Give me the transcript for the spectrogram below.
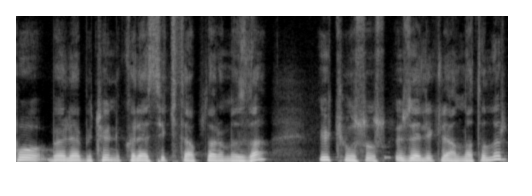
bu böyle bütün klasik kitaplarımızda üç husus özellikle anlatılır.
